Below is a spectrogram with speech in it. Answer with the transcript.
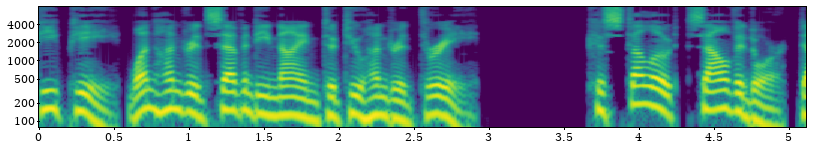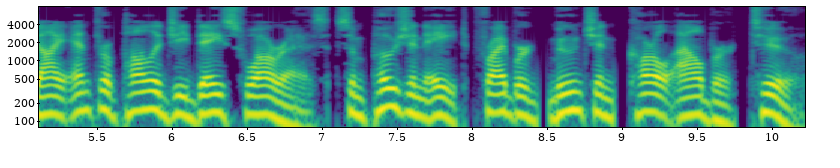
pp. 179–203. Castellote, Salvador, Die Anthropologie des Suarez Symposium 8 Freiburg, München, Karl Alber, 2.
